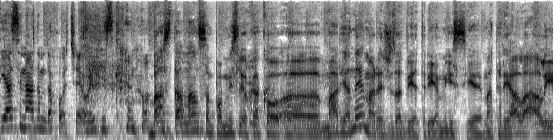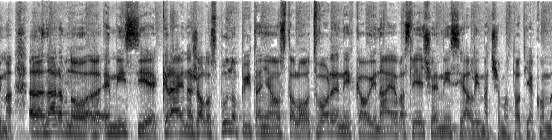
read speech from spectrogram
ja se nadam da hoće, evo iskreno. Bas, taman sam pomislio kako uh, Marija nema reći za dvije, tri emisije materijala, ali ima. Uh, naravno, emisije kraj, nažalost, puno pitanja ostalo otvorenih, kao i najava sljedeće emisije, ali imat ćemo to tijekom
